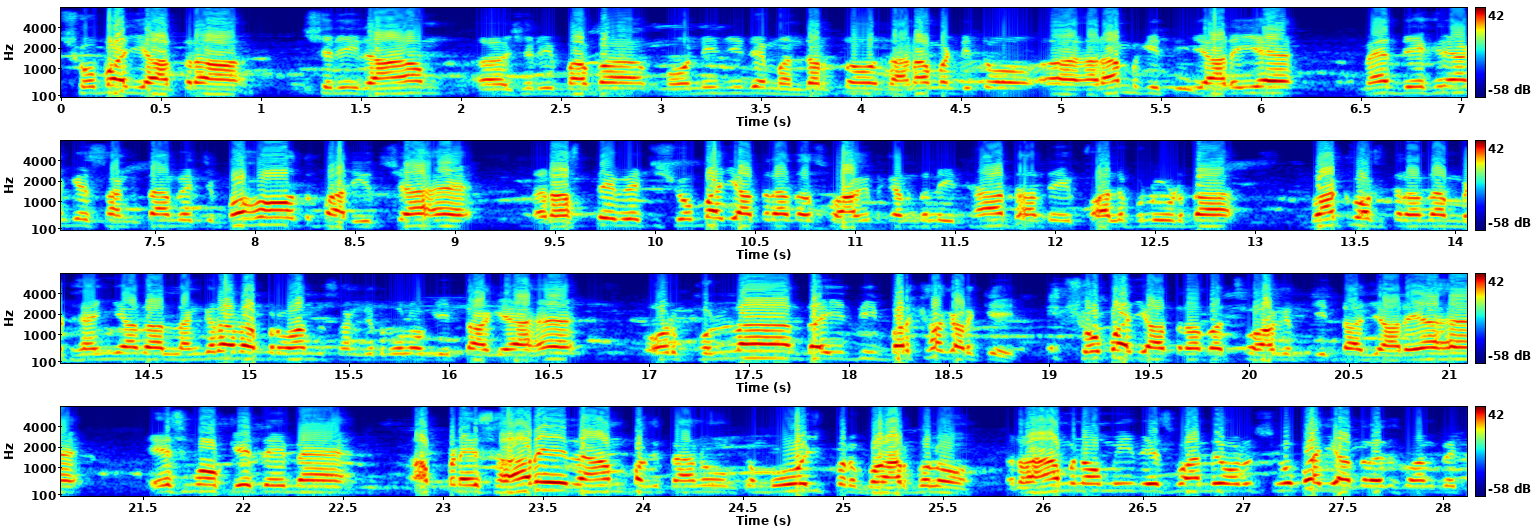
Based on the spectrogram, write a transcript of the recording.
ਸ਼ੋਭਾ ਯਾਤਰਾ ਸ਼੍ਰੀ ਰਾਮ ਸ਼੍ਰੀ ਬਾਬਾ ਮੋਨੀ ਜੀ ਦੇ ਮੰਦਿਰ ਤੋਂ, ਦਾਣਾ ਮੰਡੀ ਤੋਂ ਆਰੰਭ ਕੀਤੀ ਜਾ ਰਹੀ ਹੈ। ਮੈਂ ਦੇਖ ਰਿਹਾ ਕਿ ਸੰਗਤਾਂ ਵਿੱਚ ਬਹੁਤ ਭਾਰੀ ਉਤਸ਼ਾਹ ਹੈ। ਰਸਤੇ ਵਿੱਚ ਸ਼ੋਭਾ ਯਾਤਰਾ ਦਾ ਸਵਾਗਤ ਕਰਨ ਦੇ ਲਈ ਥਾਂ ਥਾਂ ਤੇ ਫਲ ਫਲੂਟ ਦਾ, ਵੱਖ-ਵੱਖ ਤਰ੍ਹਾਂ ਦਾ ਮਠਿਆਈਆਂ ਦਾ, ਲੰਗਰਾਂ ਦਾ ਪ੍ਰਬੰਧ ਸੰਗਤ ਵੱਲੋਂ ਕੀਤਾ ਗਿਆ ਹੈ ਔਰ ਫੁੱਲਾਂ ਦੀ ਦੀ ਵਰਖਾ ਕਰਕੇ ਸ਼ੋਭਾ ਯਾਤਰਾ ਦਾ ਸਵਾਗਤ ਕੀਤਾ ਜਾ ਰਿਹਾ ਹੈ। ਇਸ ਮੌਕੇ ਤੇ ਮੈਂ ਆਪਣੇ ਸਾਰੇ ਰਾਮ ਭਗਤਾਂ ਨੂੰ ਕੰਬੋਜ ਪਰਿਵਾਰ ਵੱਲੋਂ ਰਾਮ ਨੌਮੀ ਦੇ ਸੰਬੰਧ ਔਰ ਸ਼ੋਭਾ ਯਾਤਰਾ ਦੇ ਸੰਬੰਧ ਵਿੱਚ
